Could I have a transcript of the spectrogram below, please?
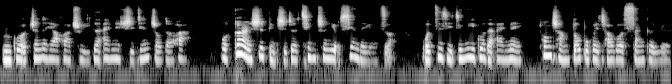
如果真的要画出一个暧昧时间轴的话，我个人是秉持着青春有限的原则。我自己经历过的暧昧，通常都不会超过三个月，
